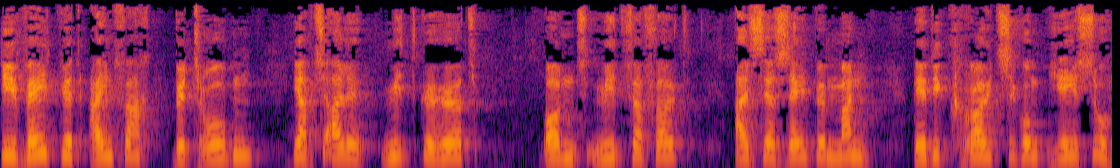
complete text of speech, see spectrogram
die Welt wird einfach betrogen. Ihr habt sie alle mitgehört und mitverfolgt, als derselbe Mann, der die Kreuzigung Jesu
